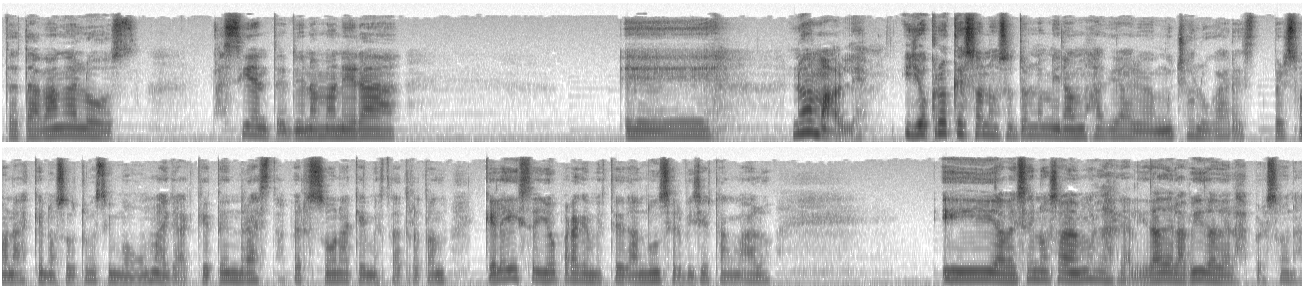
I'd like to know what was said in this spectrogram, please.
trataban a los pacientes de una manera eh, no amable. Y yo creo que eso nosotros lo miramos a diario en muchos lugares. Personas que nosotros decimos, oh my God, ¿qué tendrá esta persona que me está tratando? ¿Qué le hice yo para que me esté dando un servicio tan malo? Y a veces no sabemos la realidad de la vida de las personas.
